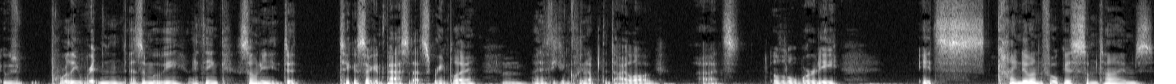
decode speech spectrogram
it was poorly written as a movie. I think somebody needed to take a second pass at that screenplay. Hmm. I think you can clean up the dialogue. Uh, it's a little wordy. It's kind of unfocused sometimes.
